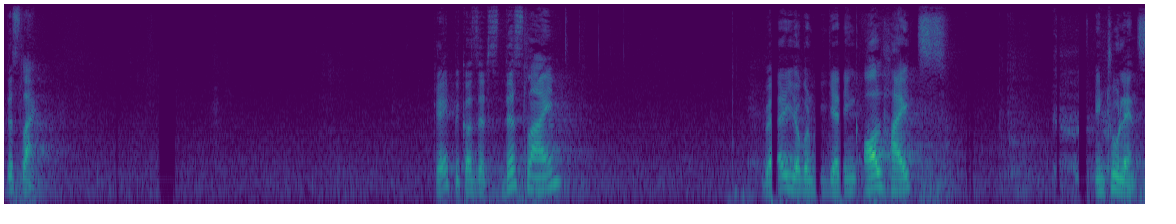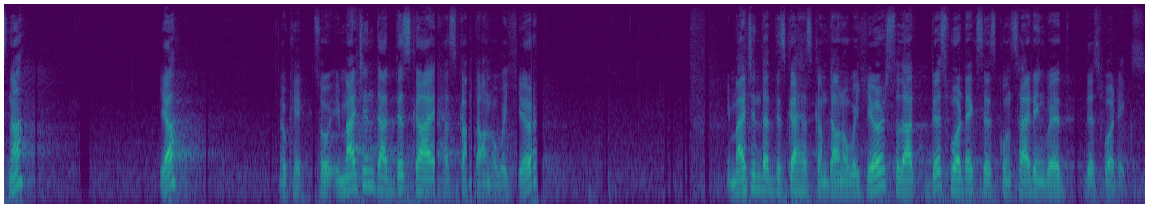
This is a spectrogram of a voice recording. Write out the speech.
this line. Okay, because it is this line where you are going to be getting all heights in true lengths, na? Yeah? Okay. So, imagine that this guy has come down over here. Imagine that this guy has come down over here, so that this vertex is coinciding with this vertex.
